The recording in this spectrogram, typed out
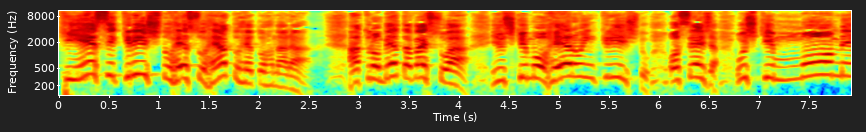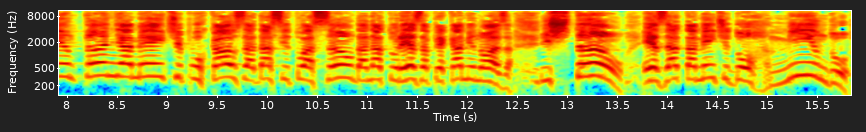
que esse Cristo ressurreto retornará. A trombeta vai soar e os que morreram em Cristo, ou seja, os que momentaneamente por causa da situação da natureza pecaminosa estão exatamente dormindo,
